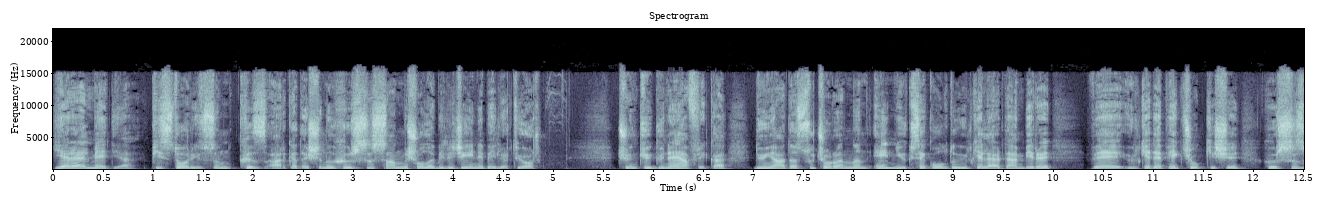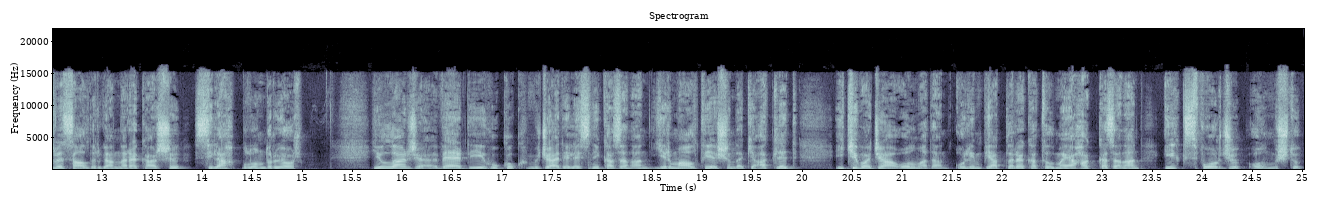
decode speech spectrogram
Yerel medya Pistorius'un kız arkadaşını hırsız sanmış olabileceğini belirtiyor. Çünkü Güney Afrika dünyada suç oranının en yüksek olduğu ülkelerden biri ve ülkede pek çok kişi hırsız ve saldırganlara karşı silah bulunduruyor. Yıllarca verdiği hukuk mücadelesini kazanan 26 yaşındaki atlet iki bacağı olmadan olimpiyatlara katılmaya hak kazanan ilk sporcu olmuştu.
